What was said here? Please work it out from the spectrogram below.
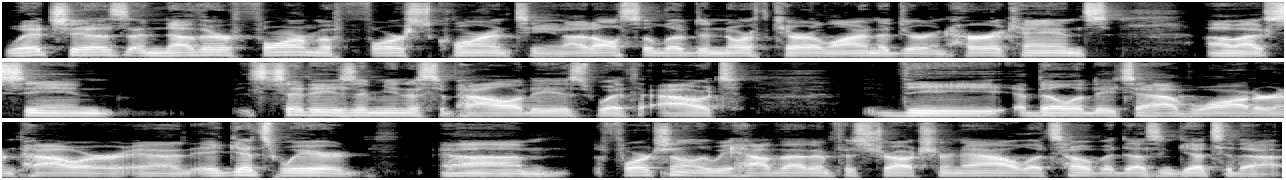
which is another form of forced quarantine. I'd also lived in North Carolina during hurricanes. Um, I've seen cities and municipalities without the ability to have water and power, and it gets weird. Um, fortunately, we have that infrastructure now. Let's hope it doesn't get to that.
